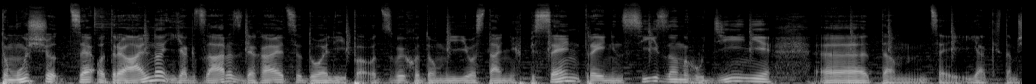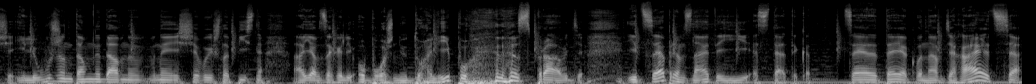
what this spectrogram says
Тому що це от реально, як зараз вдягається Дуаліпа. От з виходом її останніх пісень, Training Season, Houdini, е, там цей, як там ще Illusion, там недавно в неї ще вийшла пісня. А я взагалі обожнюю Дуаліпу, насправді. І це прям, знаєте, її естетика. Це те, як вона вдягається.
